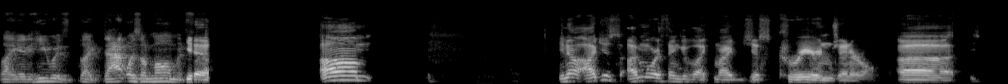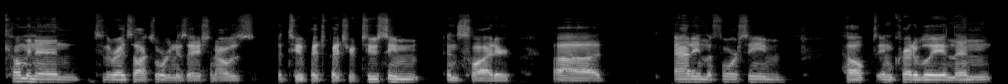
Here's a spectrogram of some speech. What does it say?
Like and he was like that was a moment. Yeah. Um. You know, I just I more think of like my just career in general. Uh, coming in to the Red Sox organization, I was a two pitch pitcher, two seam and slider. Uh, adding the four seam helped incredibly, and then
